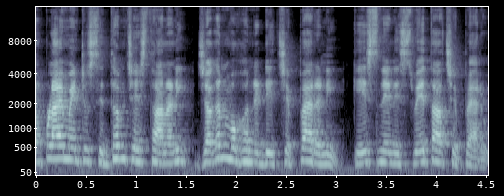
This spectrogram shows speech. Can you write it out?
ఎంప్లాయ్మెంట్ సిద్ధం చేస్తానని జగన్మోహన్ రెడ్డి చెప్పారని కేసినేని శ్వేత చెప్పారు.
